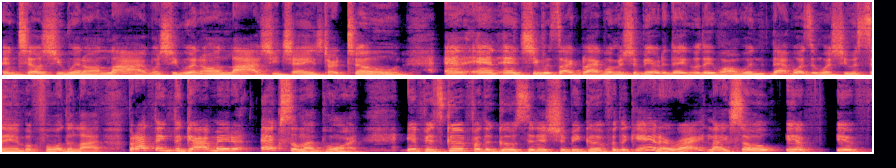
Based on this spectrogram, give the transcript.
until she went on live. When she went on live, she changed her tune. And and and she was like, black women should be able to date who they want when that wasn't what she was saying before the live. But I think the guy made an excellent point if it's good for the goose, then it should be good for the gander, right? Like so if if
